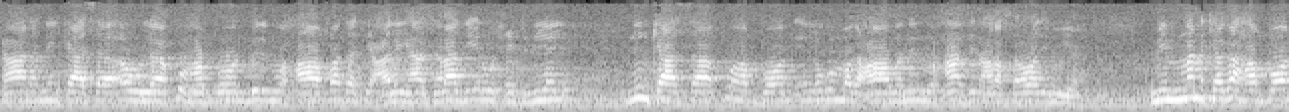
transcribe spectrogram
kaana ninkaasaa awlaa ku habboon bilmuxaafadati calayhaa salaaddii inuu xifdiyey ninkaasaa ku habboon in lagu magacaabo nin muxaafid calaa salawaat inuu yahay minman kaga habboon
